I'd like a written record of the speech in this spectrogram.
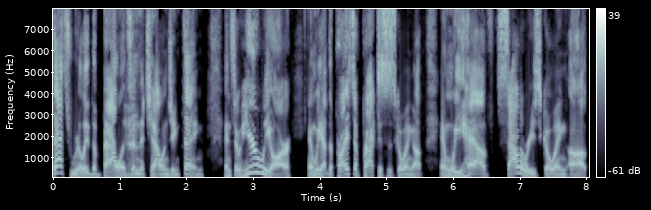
That's really the balance yeah. and the challenging thing. And so here we are, and we have the price of practices going up, and we have salaries going up.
